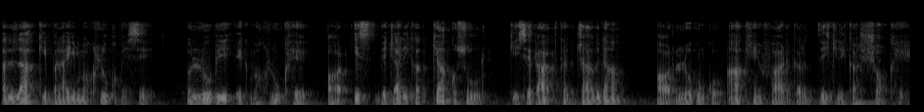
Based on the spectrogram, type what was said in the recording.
اللہ کی بنائی مخلوق میں سے الو بھی ایک مخلوق ہے اور اس بیچاری کا کیا قصور کہ اسے رات کا جاگنا اور لوگوں کو آنکھیں پھاڑ کر دیکھنے کا شوق ہے۔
